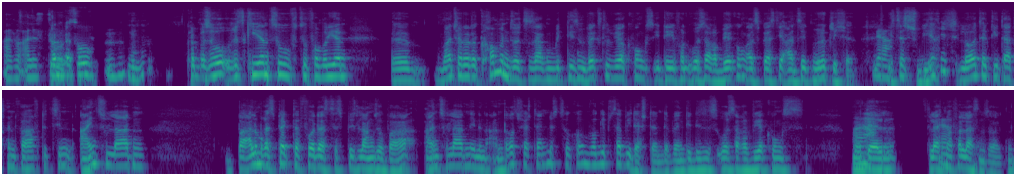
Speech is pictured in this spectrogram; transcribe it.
Also, alles Können zu wir so mhm. mhm, können wir so riskieren zu zu formulieren, ähm, manche Leute kommen sozusagen mit diesem Wechselwirkungsidee von Ursache-Wirkung, als wär's die einzig mögliche. Ja. Ist das schwierig, Leute, die da drin verhaftet sind, einzuladen bei allem Respekt davor, dass das bislang so war, einzuladen, in 'nen anderes Verständnis zu kommen? Wo gibt's da Widerstände, wenn die dieses Ursache-Wirkungs-Modell vielleicht ja. mal verlassen sollten?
